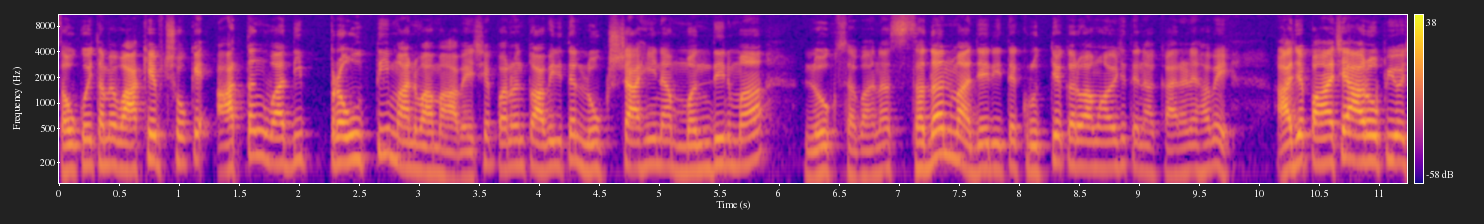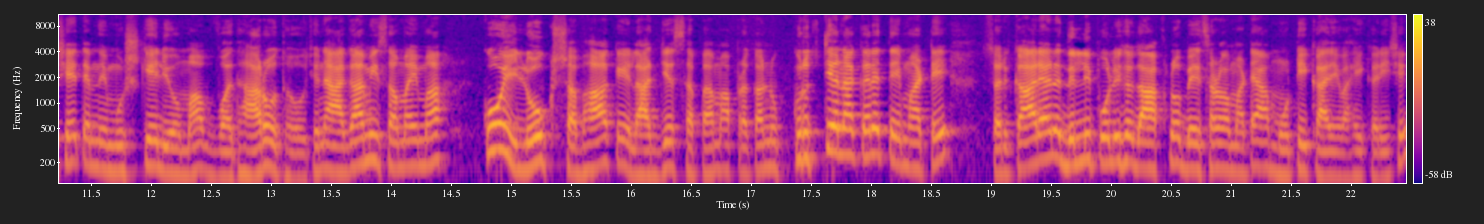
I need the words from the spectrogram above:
સૌ કોઈ તમે વાકેફ છો કે આતંકવાદી પ્રવૃત્તિ માનવામાં આવે છે, પરંતુ આવી રીતે લોકશાહીના મંદિરમાં, લોકસભાના સદનમાં જે રીતે કૃત્ય કરવામાં આવે છે, તેના કારણે હવે આજે પાંચે આરોપીઓ છે, તેમની મુશ્કેલીઓમાં વધારો થયો છે. અને આગામી સમયમાં કોઈ લોકસભા કે રાજ્યસભામાં પ્રકારનું કૃત્ય ના કરે તે માટે સરકારે અને દિલ્હી પોલીસે દાખલો બેસાડવા માટે આ મોટી કાર્યવાહી કરી છે.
